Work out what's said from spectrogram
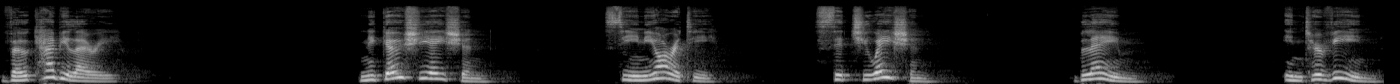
Vocabulary. Negotiation. Seniority. Situation. Blame. Intervene.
